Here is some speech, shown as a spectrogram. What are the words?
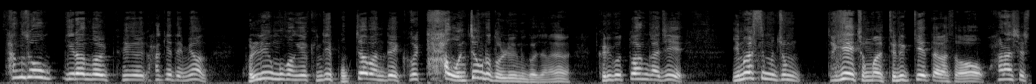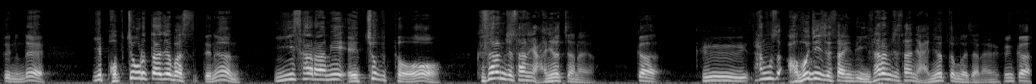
상속이란 걸 되- 하게 되면 권리 의무 관계가 굉장히 복잡한데 그걸 다 원점으로 돌리는 거잖아요. 그리고 또 한 가지 이 말씀은 좀 되게 정말 드럽기에 따라서 화나실 수도 있는데 이게 법적으로 따져봤을 때는 이 사람이 애초부터 그 사람 재산이 아니었잖아요. 그러니까 그 상수 아버지 재산인데 이 사람 재산이 아니었던 거잖아요. 그러니까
